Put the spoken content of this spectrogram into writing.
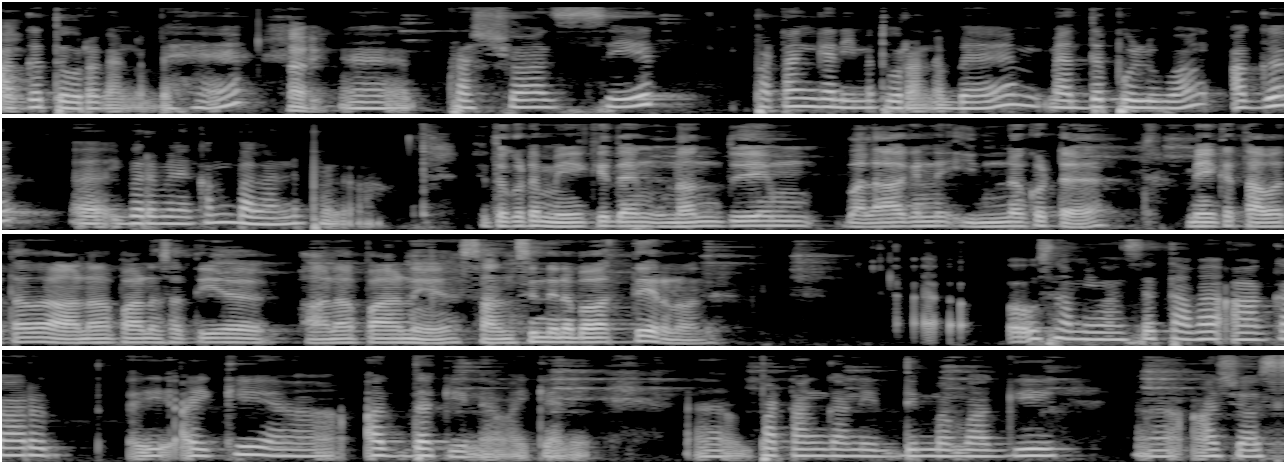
අග තෝරගන්න බෑ හරි. ප්‍රශ්වාසයේ පටන් ගැනීම තෝරන්න බෑ. මැද පුළුවන් අග ඉවර වෙනකම් බලන්න පුළුවන්. එතකොට මේකේ දැන් උනන්දුයෙන් බලාගෙන ඉන්නකොට මේක තව තව ආනාපාන සතිය ආනාපානය සංසිඳන බවක් තේරෙනවද? ඔව් සමිවංශ තව ආකාර ඒකේ අත්දකින්නවා. ඒ කියන්නේ පටන් ගන්නෙද්දිම වගේ ආශාස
